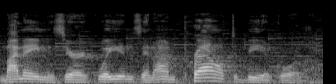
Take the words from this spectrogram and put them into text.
My name is Eric Williams, and I'm proud to be a Gorlok.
